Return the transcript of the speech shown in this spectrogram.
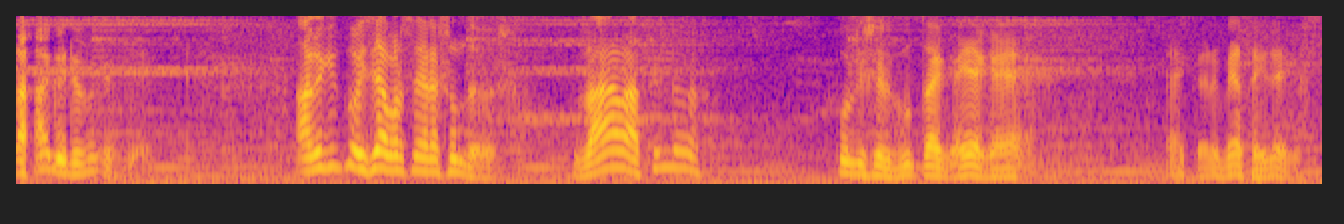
রাগ হইতেছে আমি কি কইছি আমার চেহারা সুন্দর? যা আসিল পুলিশের গুতায় গায়ে গায়ে একেবারে বেসাই যায় গেছে।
